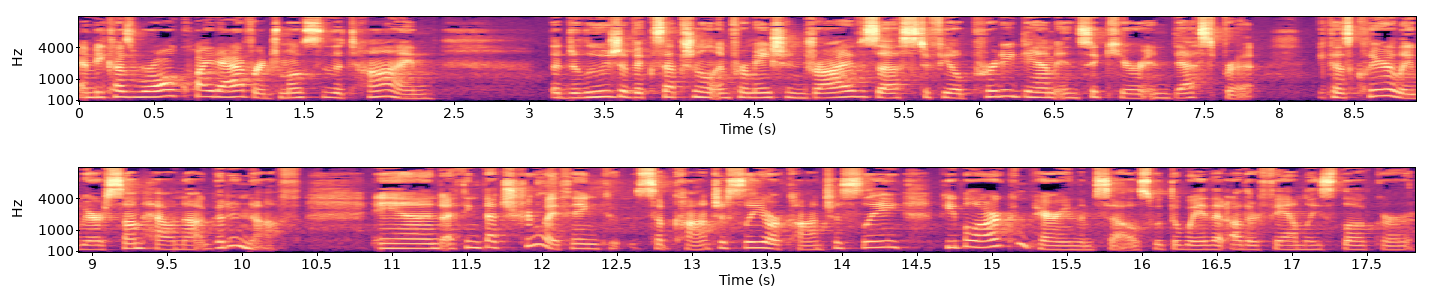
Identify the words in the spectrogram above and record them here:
And because we're all quite average most of the time the deluge of exceptional information drives us to feel pretty damn insecure and desperate because clearly we are somehow not good enough. And I think that's true. I think subconsciously or consciously, people are comparing themselves with the way that other families look or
